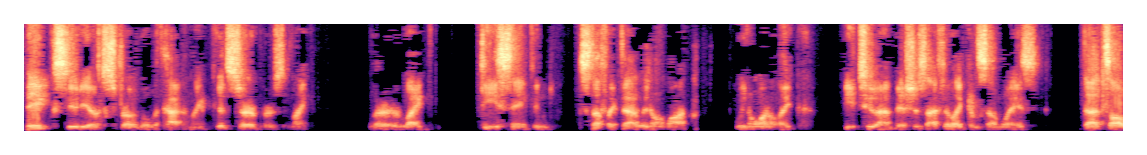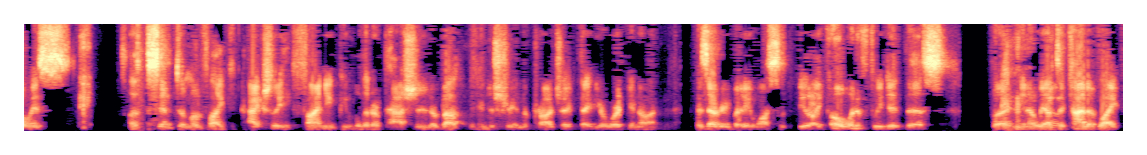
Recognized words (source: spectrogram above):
big studios struggle with having like good servers and like or like desync and stuff like that. We don't want we don't want to like be too ambitious. I feel like in some ways that's always a symptom of like actually finding people that are passionate about the industry and the project that you're working on. Because everybody wants to be like, oh, what if we did this? But you know, we have to kind of like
